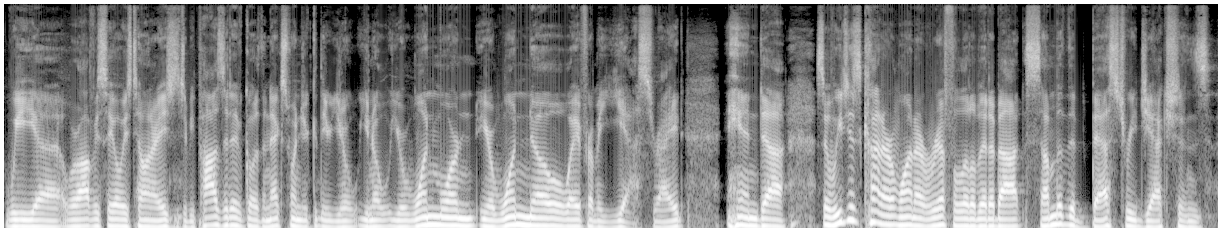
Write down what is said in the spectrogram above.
we uh, we're obviously always telling our agents to be positive. Go to the next one. You're, you're you know you're one more you're one no away from a yes, right? And uh, so we just kind of want to riff a little bit about some of the best rejections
